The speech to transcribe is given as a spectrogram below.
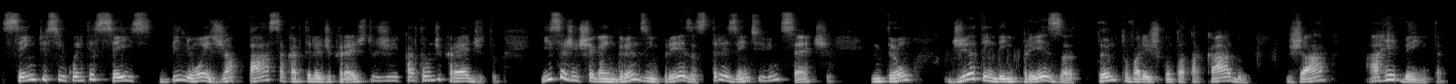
156 bilhões, já passa a carteira de crédito de cartão de crédito. E se a gente chegar em grandes empresas, 327. Então, de atender empresa, tanto varejo quanto atacado, já arrebenta.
